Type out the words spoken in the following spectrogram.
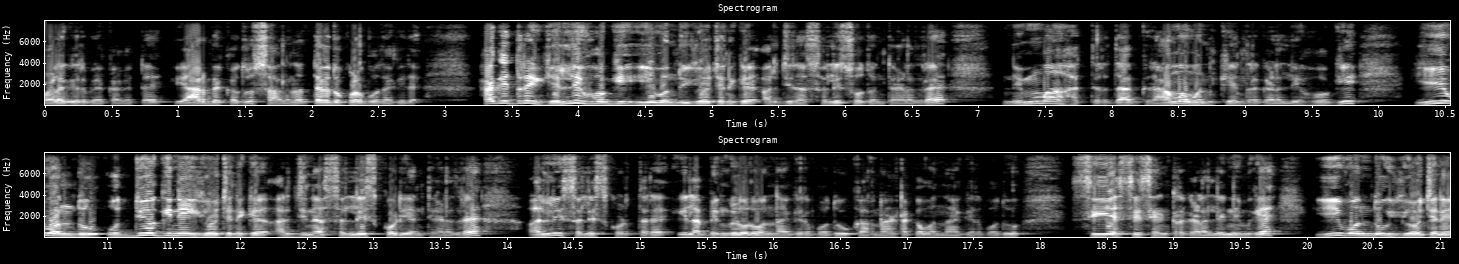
ಒಳಗಿರಬೇಕಾಗತ್ತೆ. ಯಾರು ಬೇಕಾದರೂ ಸಾಲನ ತೆಗೆದುಕೊಳ್ಬಹುದಾಗಿದೆ ಹಾಗಿದ್ರೆ ಎಲ್ಲಿ ಹೋಗಿ ಈ ಒಂದು ಯೋಜನೆಗೆ ಅರ್ಜಿನ ಸಲ್ಲಿಸೋದು ಅಂತ ಹೇಳಿದ್ರೆ ನಿಮ್ಮ ಹತ್ತಿರದ ಗ್ರಾಮ ಒನ್ ಕೇಂದ್ರಗಳಲ್ಲಿ ಹೋಗಿ ಈ ಒಂದು ಉದ್ಯೋಗಿನಿ ಯೋಜನೆಗೆ ಅರ್ಜಿನ ಸಲ್ಲಿಸ್ಕೊಡಿ ಅಂತ ಹೇಳಿದ್ರೆ ಅಲ್ಲಿ ಸಲ್ಲಿಸ್ಕೊಡ್ತಾರೆ. ಇಲ್ಲ ಬೆಂಗಳೂರು ಒನ್ನಾಗಿರ್ಬೋದು ಕರ್ನಾಟಕ ಒನ್ನಾಗಿರ್ಬೋದು ಸಿ ಎಸ್ ಸಿ ಸೆಂಟರ್ಗಳಲ್ಲಿ ನಿಮಗೆ ಈ ಒಂದು ಯೋಜನೆ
